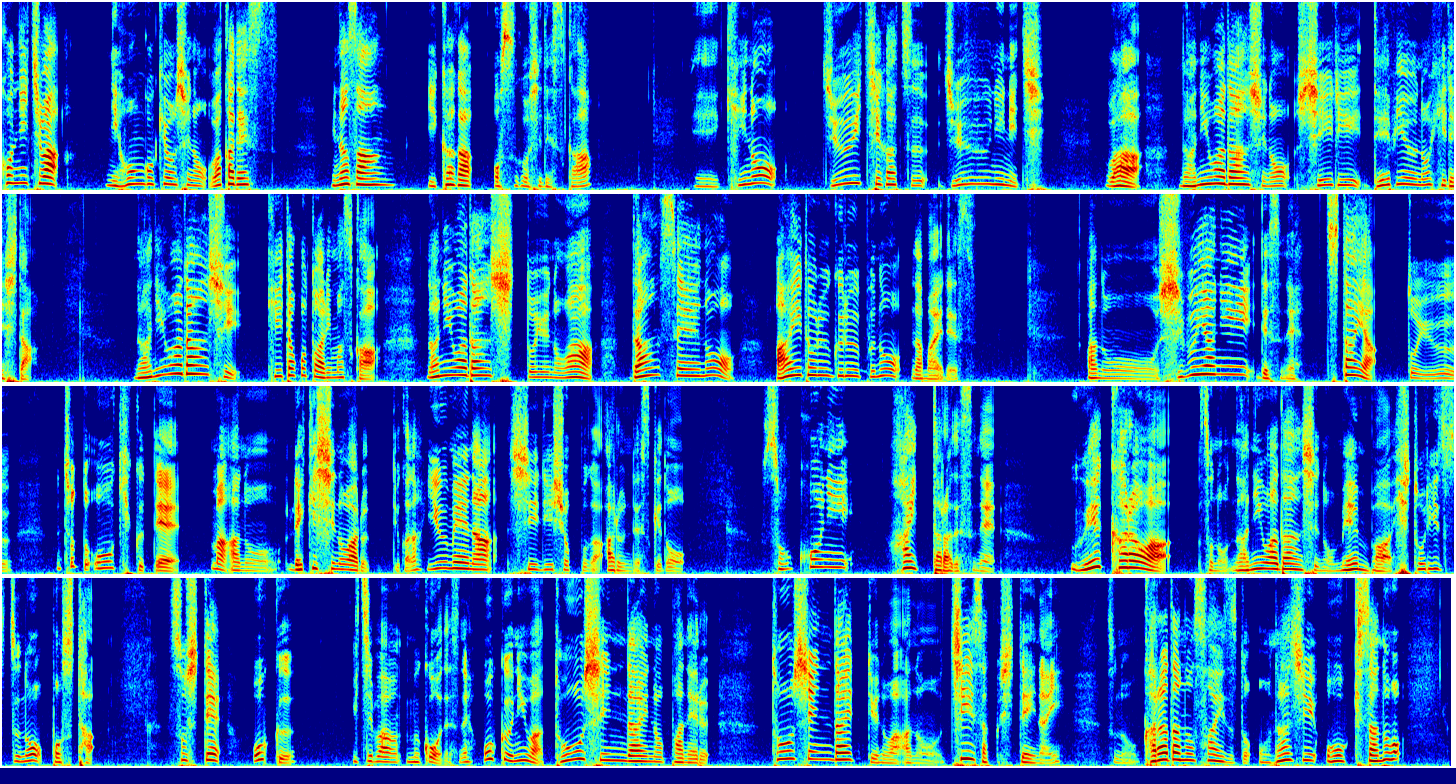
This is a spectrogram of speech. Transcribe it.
こんにちは。日本語教師の和歌です。皆さん、いかがお過ごしですか、えー、昨日11月12日は、なにわ男子の CD デビューの日でした。なにわ男子、聞いたことありますか？なにわ男子というのは、男性のアイドルグループの名前です。あのー、渋谷にですね、TSUTAYA というちょっと大きくて、まあ、あの歴史のあるっていうかな有名な CD ショップがあるんですけどそこに入ったらですね上からはそのなにわ男子のメンバー1人ずつのポスターそして奥一番向こうですね奥には等身大のパネル等身大っていうのはあの小さくしていないその体のサイズと同じ大きさの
